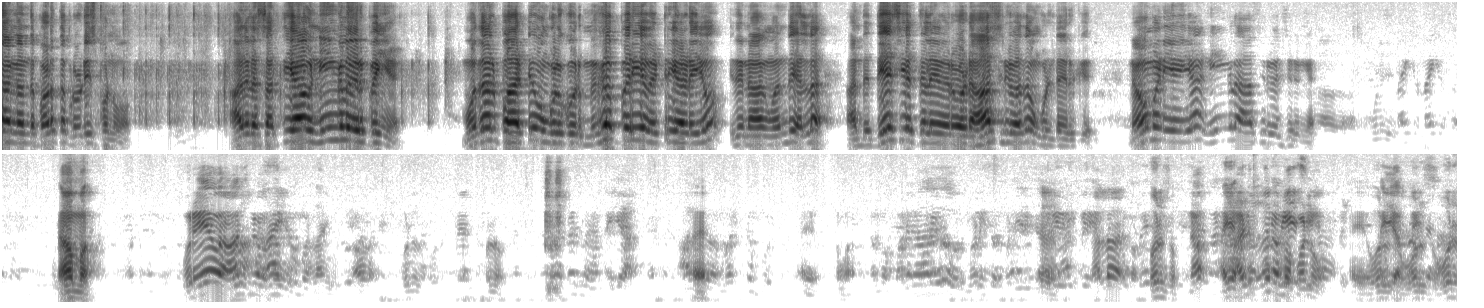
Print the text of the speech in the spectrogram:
நாங்க அந்த படத்தை ப்ரொடியூஸ் பண்ணுவோம். அதுல சத்தியாவும் நீங்களும் இருப்பீங்க. முதல் பாட்டு உங்களுக்கு ஒரு மிகப்பெரிய வெற்றி அடையும். இது நாங்க வந்து எல்லாம் அந்த தேசிய தலைவரோட ஆசீர்வாதம் உங்கள்கிட்ட இருக்கு. நவமணி ஐயா நீங்களும் ஆசீர்வச்சிருங்க. ஆமா. ஒரே ஆசீர்வாதம் நிமிஷம் பண்ணுவோம். ஒரு ஒரு ஒரு.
